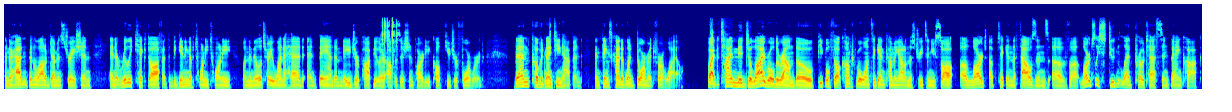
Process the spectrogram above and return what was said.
and there hadn't been a lot of demonstration. And it really kicked off at the beginning of 2020 when the military went ahead and banned a major popular opposition party called Future Forward. Then COVID 19 happened, and things kind of went dormant for a while. By the time mid July rolled around, though, people felt comfortable once again coming out on the streets, and you saw a large uptick in the thousands of uh, largely student led protests in Bangkok,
